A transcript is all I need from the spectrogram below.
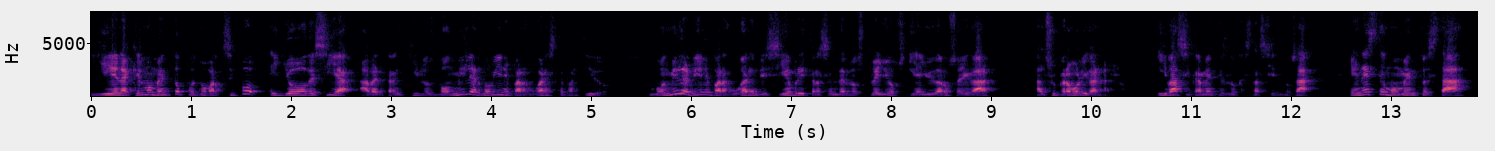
Y en aquel momento, pues no participó. Y yo decía, a ver, tranquilos, Von Miller no viene para jugar este partido. Von Miller viene para jugar en diciembre y trascender los playoffs y ayudarnos a llegar al Super Bowl y ganarlo. Y básicamente es lo que está haciendo. O sea, en este momento está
